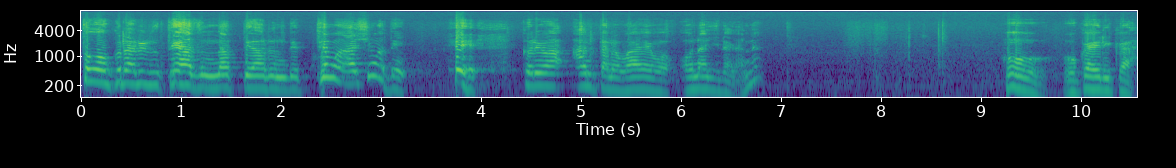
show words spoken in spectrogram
送られる手はずになってあるんで手も足も出ん。これはあんたの場合も同じだがな。ほうお帰りか。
